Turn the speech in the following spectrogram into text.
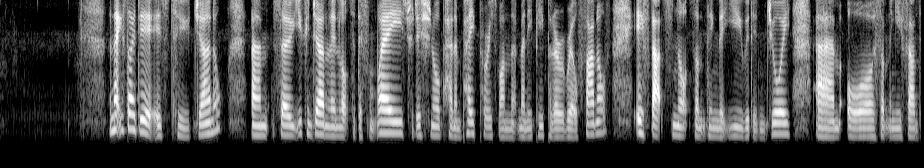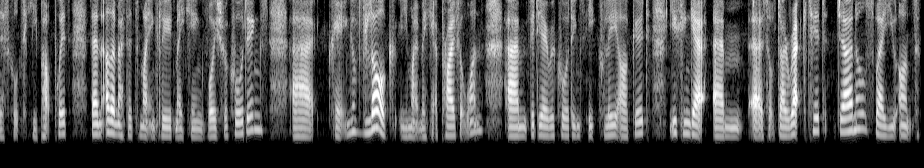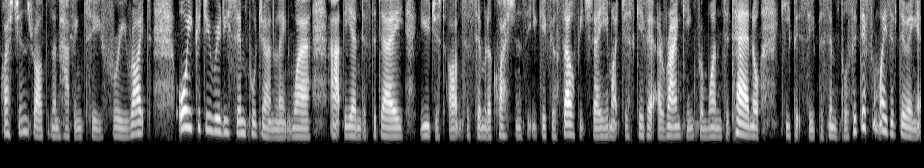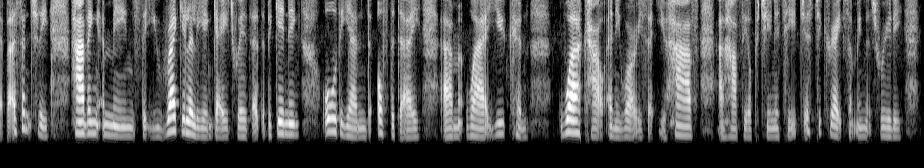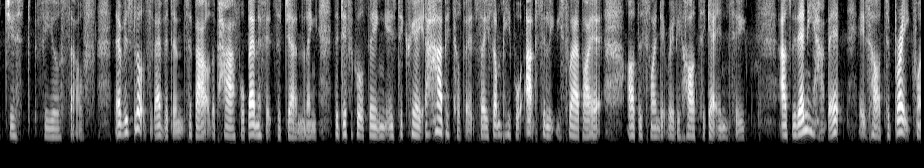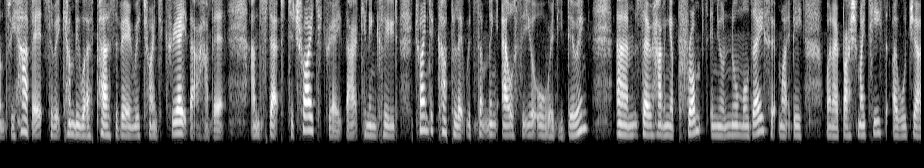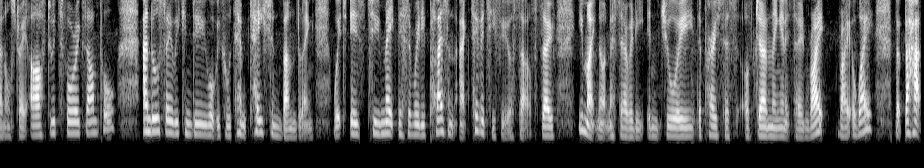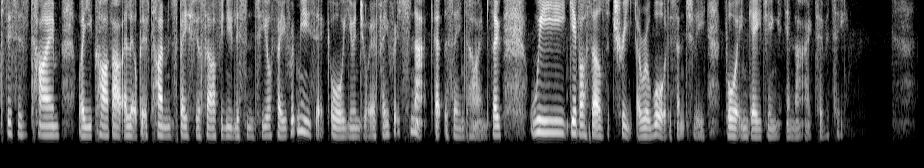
The next idea is to journal. Um, so you can journal in lots of different ways. Traditional pen and paper is one that many people are a real fan of. If that's not something that you would enjoy um, or something you found difficult to keep up with, then other methods might include making voice recordings, uh, creating a vlog. You might make it a private one. Um, video recordings equally are good. You can get um, uh, sort of directed journals where you answer questions rather than having to free write. Or you could do really simple journaling where at the end of the day you just answer similar questions that you give yourself each day. You might just give it a ranking from one to 10 or keep it super simple. So, different ways of doing it, but essentially having a means that you regularly engage with at the beginning or the end of the day um, where where you can work out any worries that you have and have the opportunity just to create something that's really just for yourself. There is lots of evidence about the powerful benefits of journaling. The difficult thing is to create a habit of it. So some people absolutely swear by it, others find it really hard to get into. As with any habit, it's hard to break once we have it, so it can be worth persevering with trying to create that habit. And steps to try to create that can include trying to couple it with something else that you're already doing. Um, so having a prompt in your normal day. So it might be when I brush my teeth, I will journal straight afterwards, for example. And also, we can do what we call temptation bundling, which is to make this a really pleasant activity for yourself. So you might not necessarily enjoy the process of journaling in its own right right away, but perhaps this is a time where you carve out a little bit of time and space for yourself and you listen to your favorite music or you enjoy a favorite snack at the same time. So we give ourselves a treat, a reward essentially for engaging in that activity.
